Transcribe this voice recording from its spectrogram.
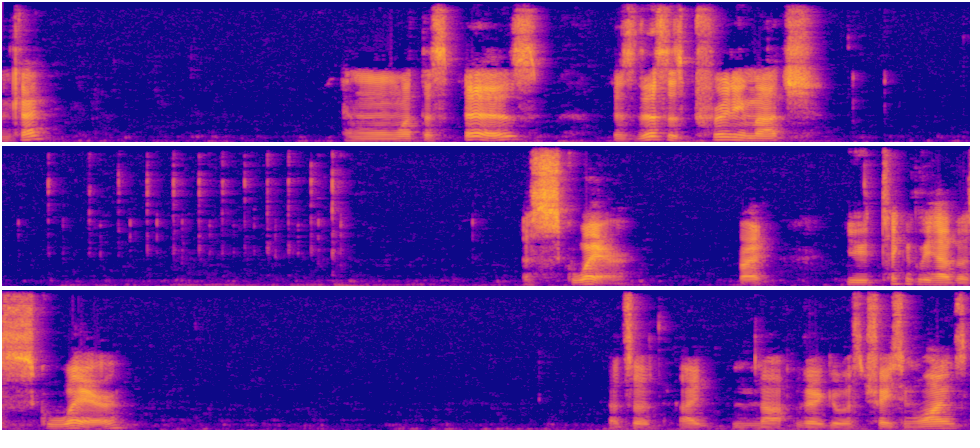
Okay? And what this is, is this is pretty much a square, right? You technically have a square. That's a, I'm not very good with tracing lines,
